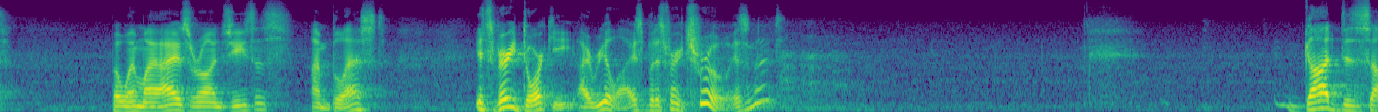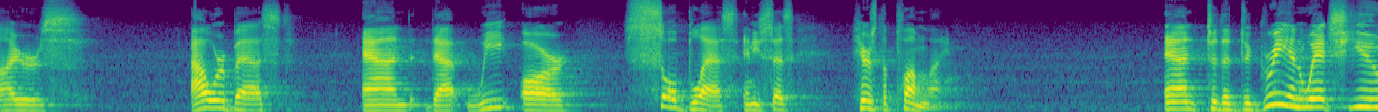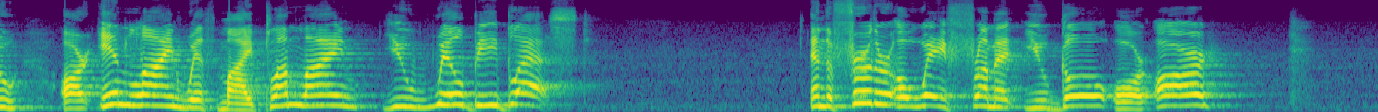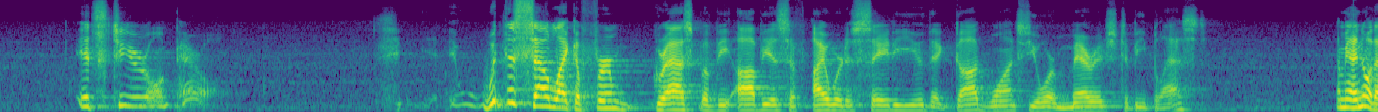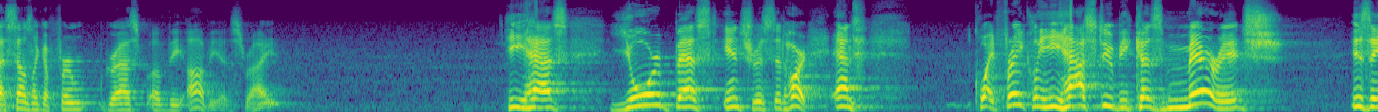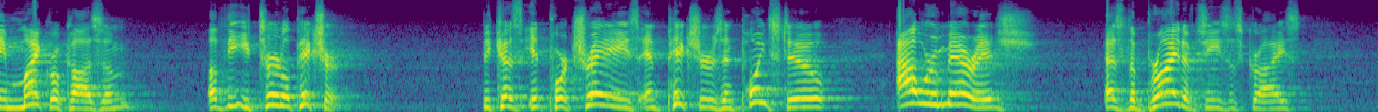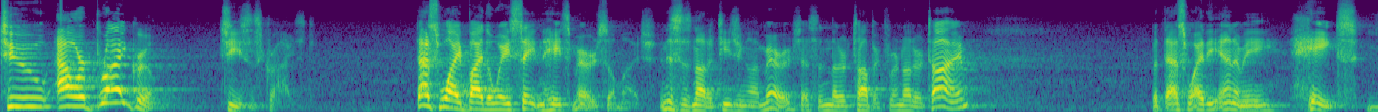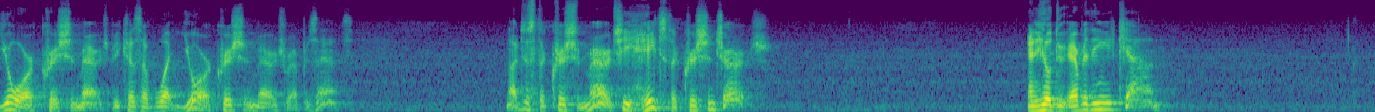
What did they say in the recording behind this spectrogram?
But when my eyes are on Jesus, I'm blessed. It's very dorky, I realize, but it's very true, isn't it? God desires our best and that we are so blessed. And he says, here's the plumb line. And to the degree in which you are in line with my plumb line, you will be blessed. And the further away from it you go or are, it's to your own peril. Would this sound like a firm grasp of the obvious if I were to say to you that God wants your marriage to be blessed? I mean, I know that sounds like a firm grasp of the obvious, right? He has your best interests at heart. And quite frankly, he has to because marriage is a microcosm of the eternal picture because it portrays and pictures and points to our marriage as the bride of Jesus Christ to our bridegroom, Jesus Christ. That's why, by the way, Satan hates marriage so much. And this is not a teaching on marriage, that's another topic for another time. But that's why the enemy hates your Christian marriage, because of what your Christian marriage represents. not just the Christian marriage, he hates the Christian church. And he'll do everything he can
